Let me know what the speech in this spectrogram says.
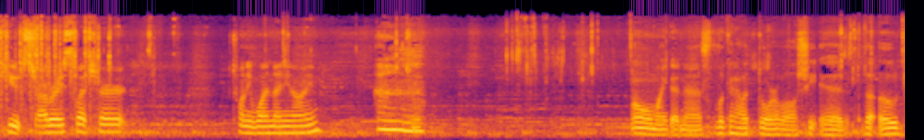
Cute strawberry sweatshirt. $21.99. Oh my goodness. Look at how adorable she is. The OG.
